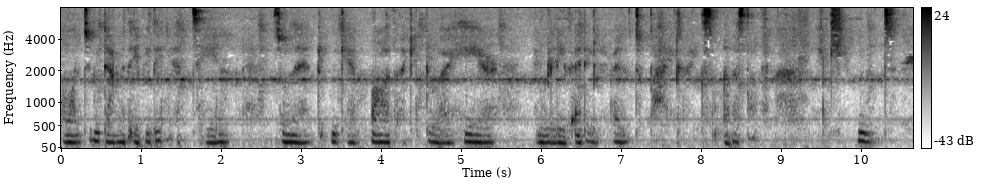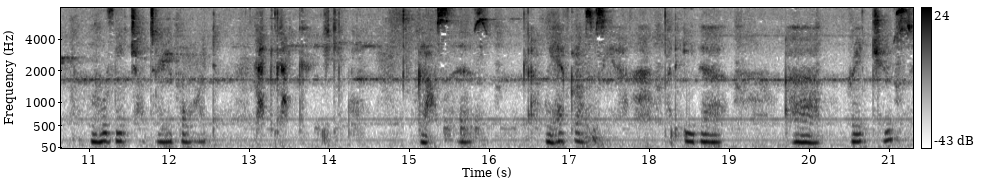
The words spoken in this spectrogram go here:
I want to be done with everything at 10 so that we can bath I can do her hair and we leave at 11 to buy like some other stuff. A cute movie charcuterie board get glasses. Uh, we have glasses here but either uh, red juice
